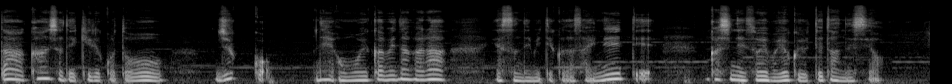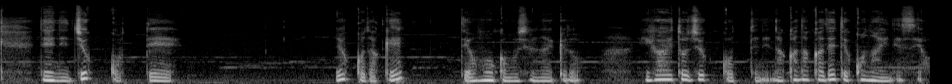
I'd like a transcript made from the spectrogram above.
た感謝できることを10個ね思い浮かべながら休んでみてくださいねって昔ねそういえばよく言ってたんですよ。でね10個って10個だけ？って思うかもしれないけど意外と10個ってねなかなか出てこないんですよ。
